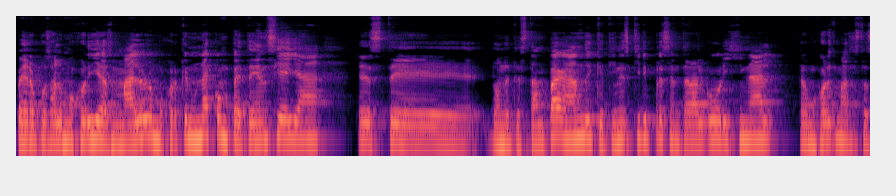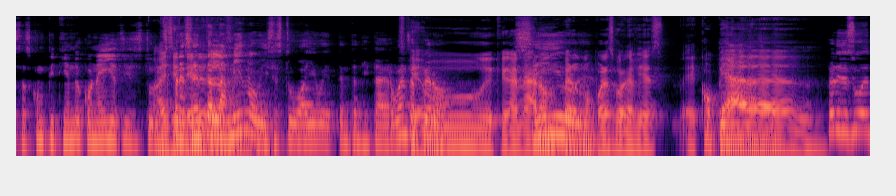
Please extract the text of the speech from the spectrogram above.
Pero pues a lo mejor ya es malo, a lo mejor que en una competencia ya, este, donde te están pagando y que tienes que ir y presentar algo original, a lo mejor es más, hasta estás compitiendo con ellos y dices tú, les sí presentas la misma, y dices tú, oye, güey, ten tantita vergüenza, Que, pero, uy, que ganaron, Sí, pero güey. con puras coreografías eh, Copiadas, copiadas. pero dices, güey,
